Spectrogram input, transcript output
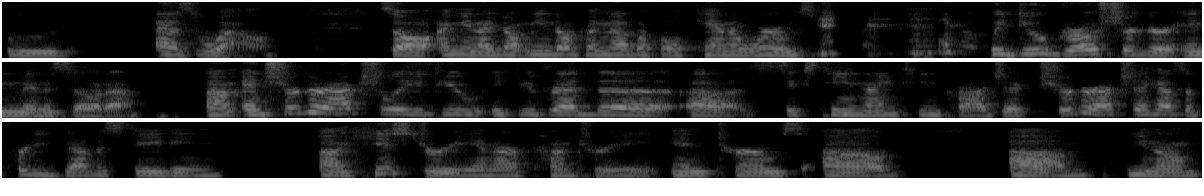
food as well. So, I mean, I don't mean to open another whole can of worms. we do grow sugar in Minnesota. Um, and sugar actually, if you if you've read the uh, 1619 project, sugar actually has a pretty devastating uh, history in our country in terms of um, you know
